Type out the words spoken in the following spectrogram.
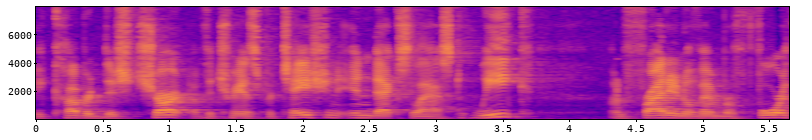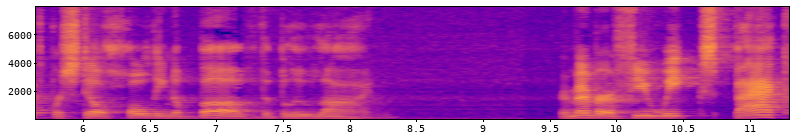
We covered this chart of the transportation index last week. On Friday, November 4th, we're still holding above the blue line. Remember, a few weeks back,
